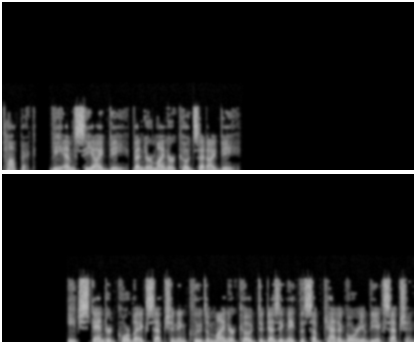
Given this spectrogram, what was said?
Topic: VMCID Vendor Minor Codeset ID Each standard Corba exception includes a minor code to designate the subcategory of the exception.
